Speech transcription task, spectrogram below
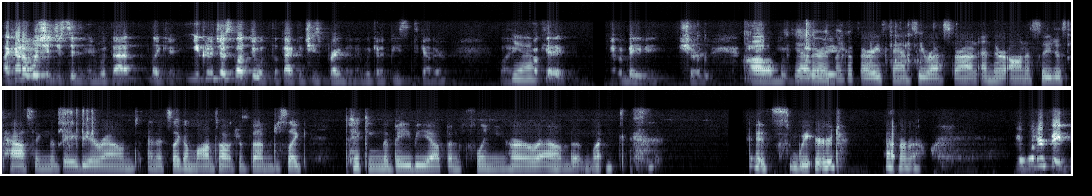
I kind of wish it just didn't end with that. Like you could have just left it with the fact that she's pregnant, and we could have pieced it together. Like Yeah. okay, have a baby, sure. Um, Yeah, they're in like a very fancy restaurant and they're honestly just passing the baby around and it's like a montage of them just like picking the baby up and flinging her around and like it's weird. I don't know. I wonder if they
